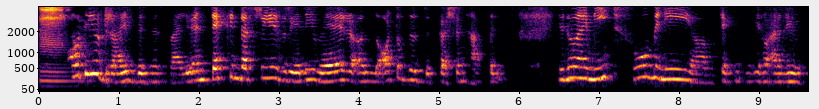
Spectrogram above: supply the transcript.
Mm. How do you drive business value? And tech industry is really where a lot of this discussion happens. You know, I meet so many um, tech, you know, as you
